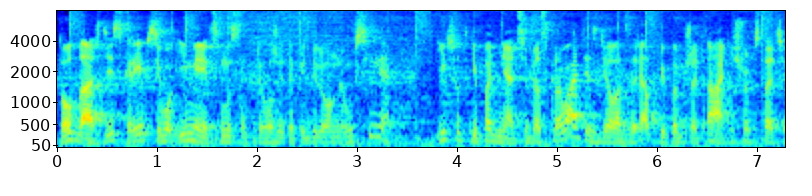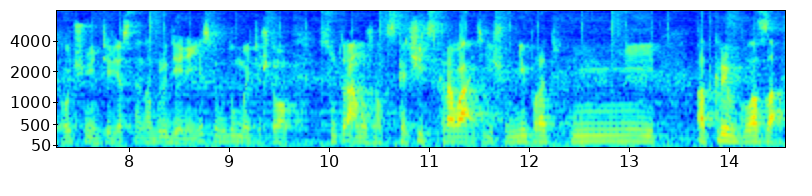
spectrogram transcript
то да, здесь, скорее всего, имеет смысл приложить определенные усилия, и все-таки поднять себя с кровати, сделать зарядку и побежать. А, еще, кстати, очень интересное наблюдение. Если вы думаете, что вам с утра нужно вскочить с кровати, еще не, про... не открыв глаза,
